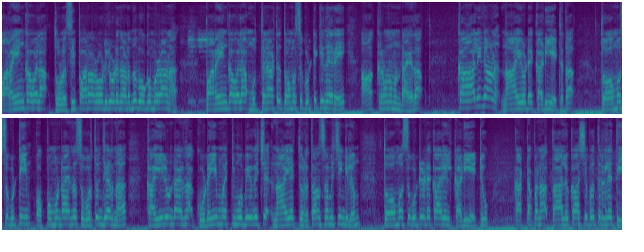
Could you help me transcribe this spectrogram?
പറയങ്കവല തുളസിപ്പാറ റോഡിലൂടെ നടന്നു പോകുമ്പോഴാണ് പറയങ്കവല മുത്തനാട്ട് തോമസ് കുട്ടിക്ക് നേരെ ആക്രമണമുണ്ടായത്. കാലിനാണ് നായയുടെ കടിയേറ്റത്. തോമസ് കുട്ടിയും ഒപ്പമുണ്ടായിരുന്ന സുഹൃത്തും ചേർന്ന് കയ്യിലുണ്ടായിരുന്ന കുടയും മറ്റും ഉപയോഗിച്ച് നായയെ തുരത്താൻ ശ്രമിച്ചെങ്കിലും തോമസ് കുട്ടിയുടെ കാലിൽ കടിയേറ്റു. കട്ടപ്പന താലൂക്ക് ആശുപത്രിയിലെത്തി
